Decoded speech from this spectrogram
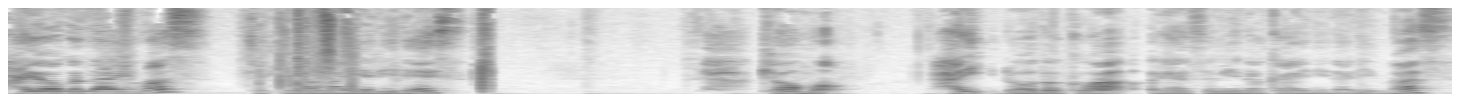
はようございます。チョキママゆりです。さあ今日もはい朗読はお休みの回になります。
